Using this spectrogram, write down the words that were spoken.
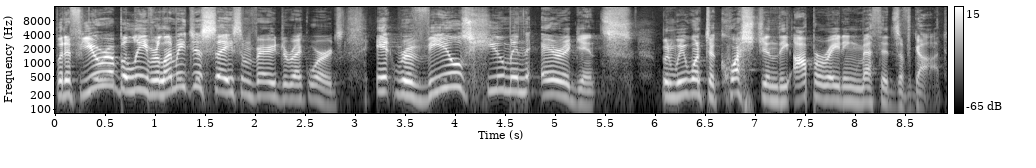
But if you're a believer, let me just say some very direct words. It reveals human arrogance when we want to question the operating methods of God.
